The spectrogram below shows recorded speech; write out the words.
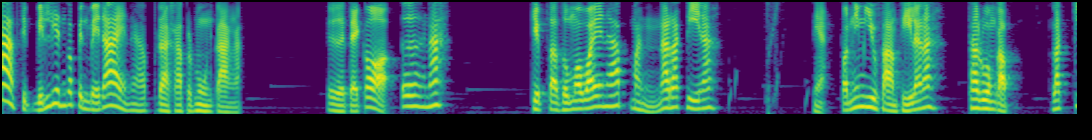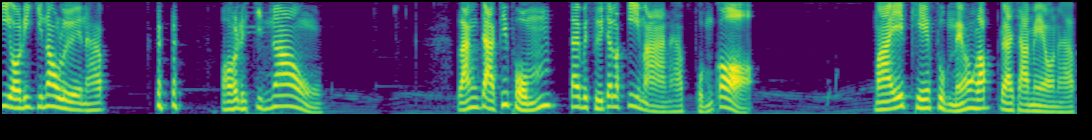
50บิลเลียนก็เป็นไปได้นะครับ ราคาประมูลกลางอะเออ แต่ก็เออนะ เก็บสะสมเอาไว้นะครับ มันน่ารักดีนะ เนี่ย ตอนนี้มีอยู่3สีแล้วนะ ถ้ารวมกับลัคกี้ออริจินัลเลยนะครับออริจินัลหลังจากที่ผมได้ไปซื้อเจ้าลักกี้มานะครับ ผมก็ มา FK สุ่มในห้องรับราชาแมวนะครับ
